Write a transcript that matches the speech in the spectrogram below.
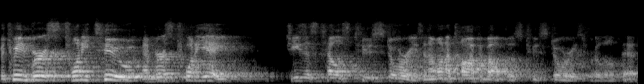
Between verse 22 and verse 28, Jesus tells two stories, and I want to talk about those two stories for a little bit.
